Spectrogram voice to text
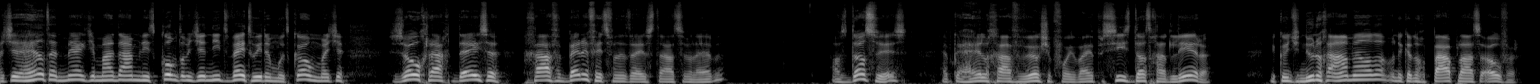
Dat je de hele tijd merkt je maar daarom niet komt, omdat je niet weet hoe je er moet komen, maar dat je zo graag deze gave benefits van het resultaat wil hebben? Als dat zo is, heb ik een hele gave workshop voor je waar je precies dat gaat leren. Je kunt je nu nog aanmelden, want ik heb nog een paar plaatsen over.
